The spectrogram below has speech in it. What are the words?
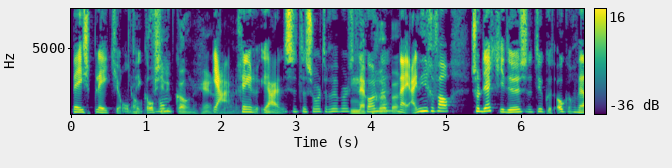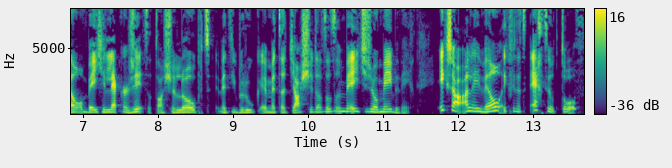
baseplateje Oh, ontwikkeld. Om- siliconen, geen ja, geen, ja, is het een soort rubber? Neprubber. Nou ja, in ieder geval, zodat je dus natuurlijk het ook nog wel een beetje lekker zit. Dat als je loopt met die broek en met dat jasje, dat het een beetje zo meebeweegt. Ik zou alleen wel, ik vind het echt heel tof.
